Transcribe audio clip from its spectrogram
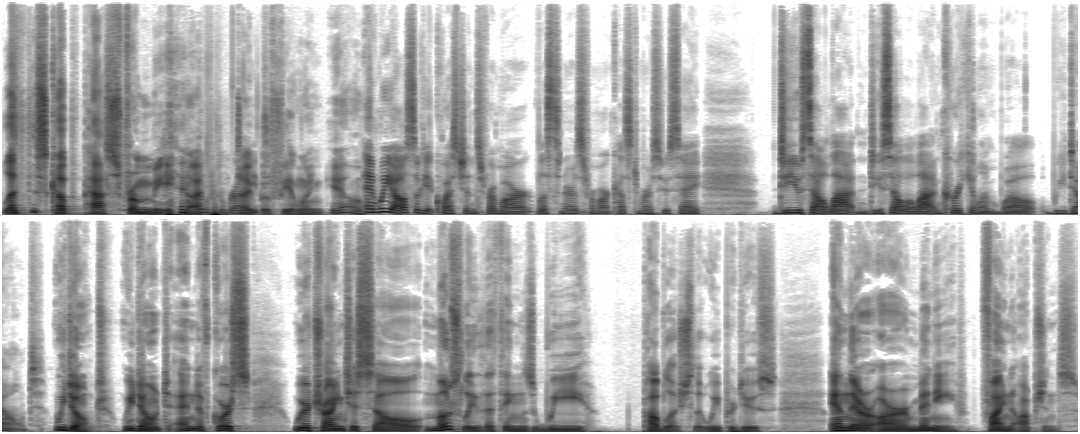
let this cup pass from me. right. Type of feeling. Yeah. And we also get questions from our listeners, from our customers who say, "Do you sell Latin? Do you sell a Latin curriculum?" Well, we don't. We don't. We don't. And of course, we're trying to sell mostly the things we publish that we produce, and there are many fine options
